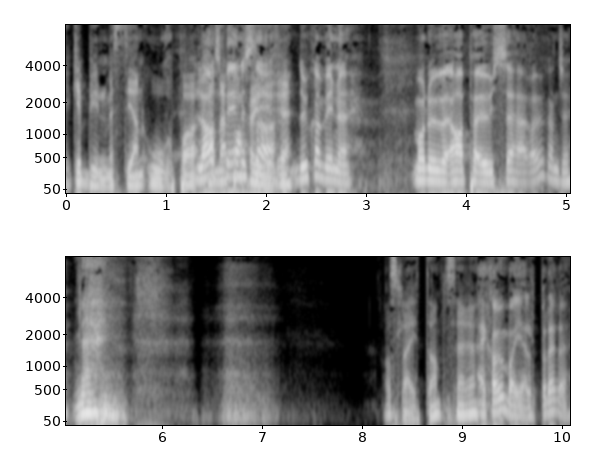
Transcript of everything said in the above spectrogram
ikke begynn med Stian Ord på Lars Han er på høyre. Du kan begynne. Må du ha pause her òg, kanskje? Nei. Da sleit han, ser jeg. Jeg kan jo bare hjelpe dere.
